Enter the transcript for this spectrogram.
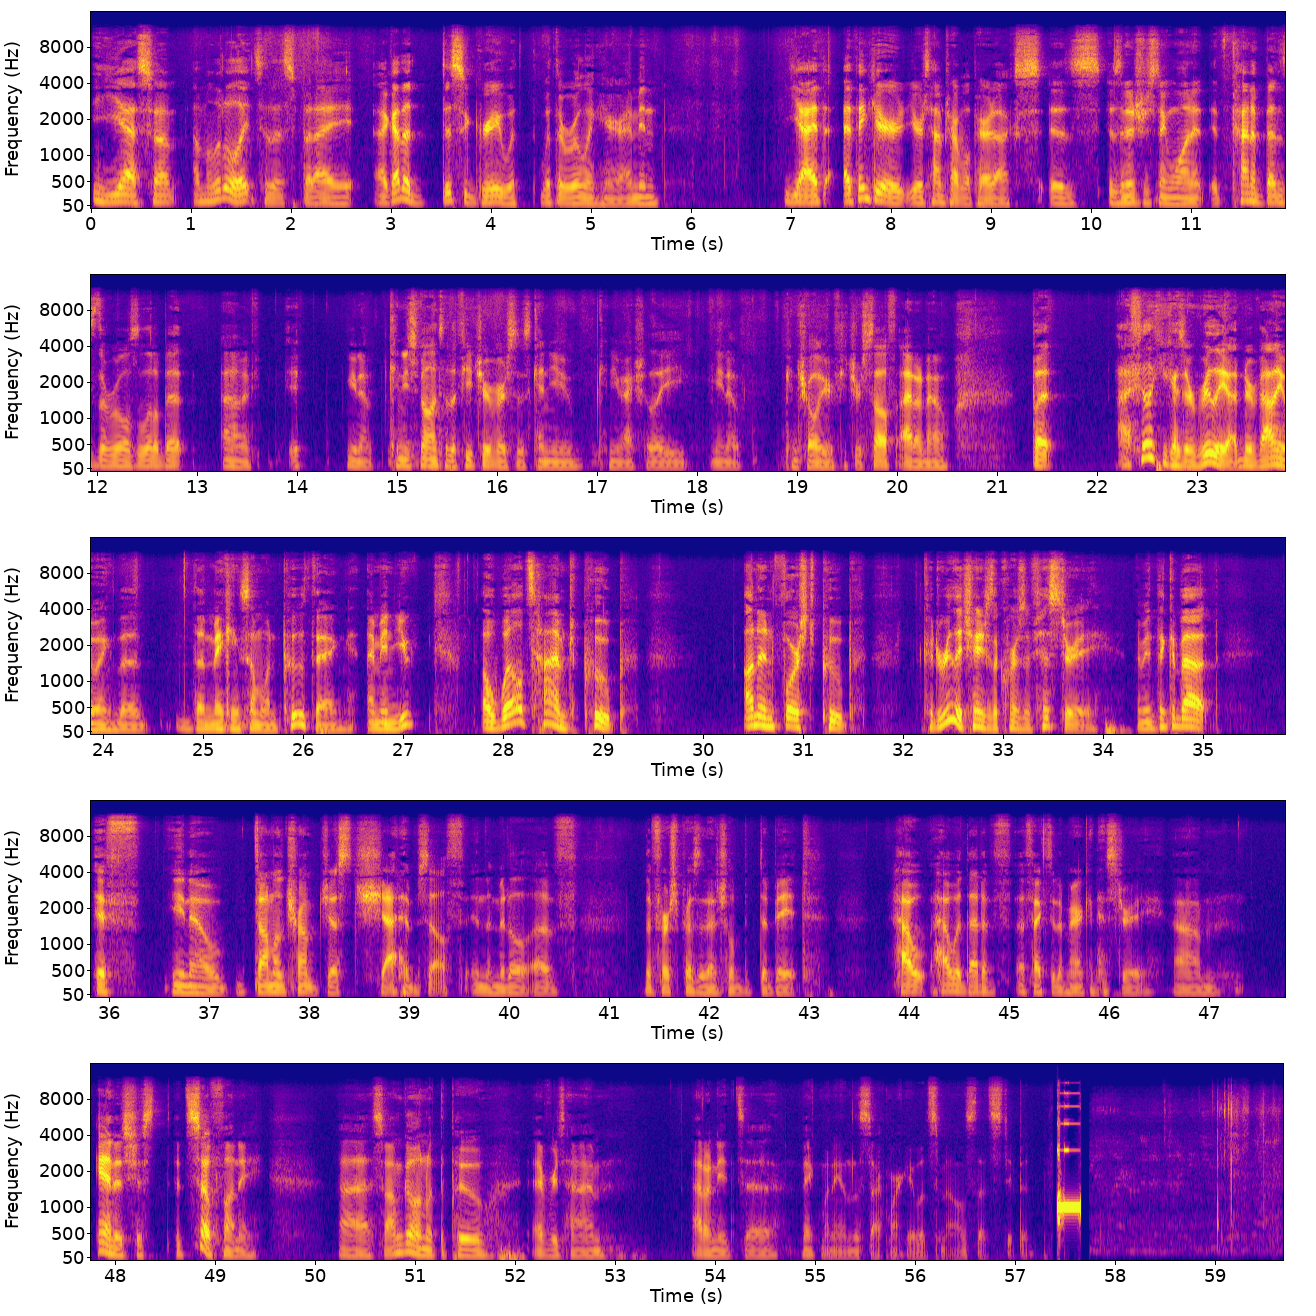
Yeah, so I'm, I'm a little late to this, but I I gotta disagree with with the ruling here. I mean, yeah, I, th- I think your your time travel paradox is is an interesting one. It it kind of bends the rules a little bit. Um, if if you know, can you smell into the future versus can you can you actually you know control your future self? I don't know, but I feel like you guys are really undervaluing the the making someone poo thing. I mean, you a well timed poop, unenforced poop, could really change the course of history. I mean, think about if you know Donald Trump just shat himself in the middle of the first presidential debate. How how would that have affected American history? Um, and it's just it's so funny. Uh, so I'm going with the poo every time. I don't need to make money on the stock market with smells. That's stupid.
